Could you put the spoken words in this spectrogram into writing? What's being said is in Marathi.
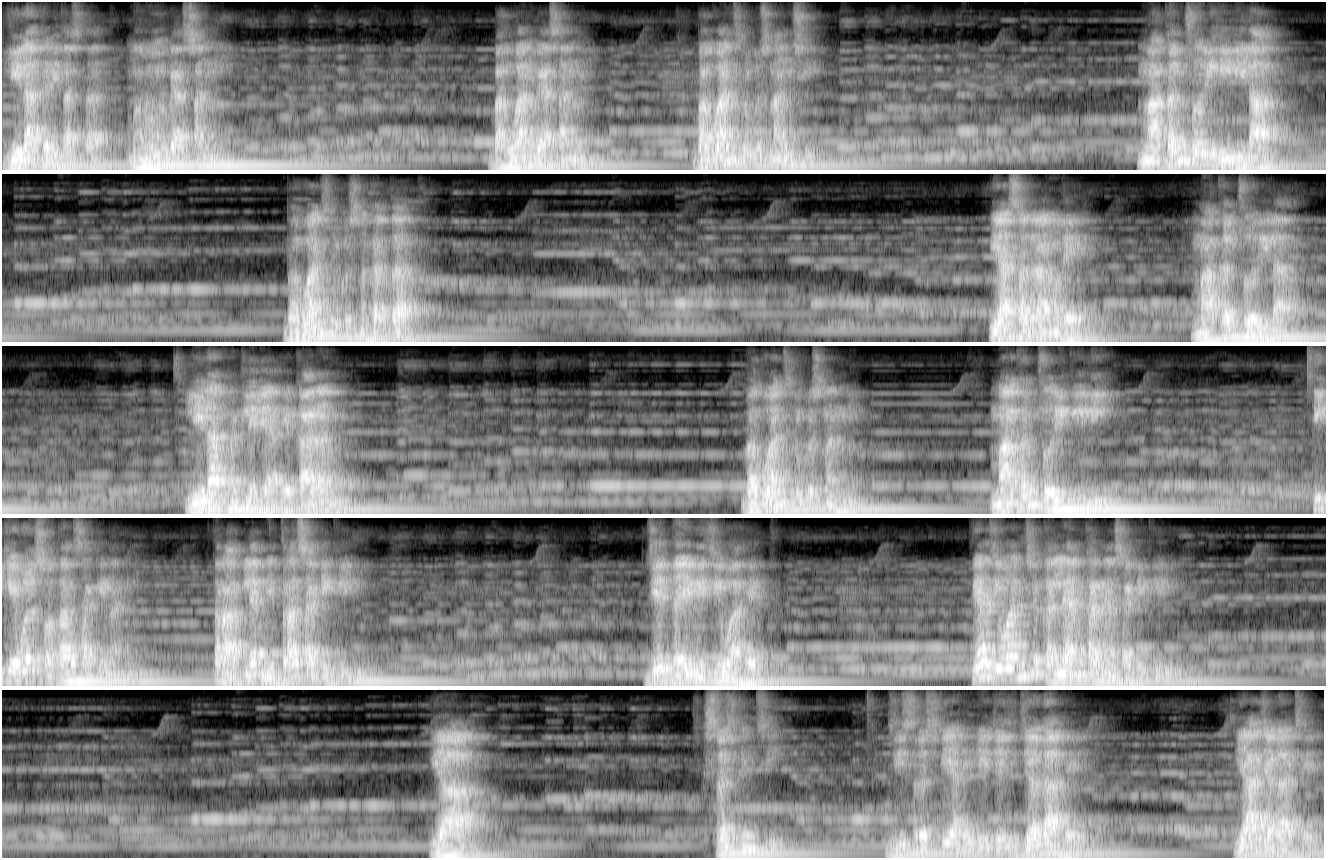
लीला करीत असतात. म्हणून व्यासांनी भगवान व्यासांनी भगवान श्रीकृष्णांची मातनचोरी ही लीला. भगवान श्रीकृष्ण करतात. या सदरामध्ये माखन चोरीला लीला म्हटलेली आहे कारण भगवान श्रीकृष्णांनी माखन चोरी केली. ती केवळ स्वतःसाठी नाही तर आपल्या मित्रासाठी केली. जे दैवी जीव आहेत त्या जीवांचे कल्याण करण्यासाठी केली. या सृष्टींची जी सृष्टी आहे हे जे जग आहे या जगाचे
